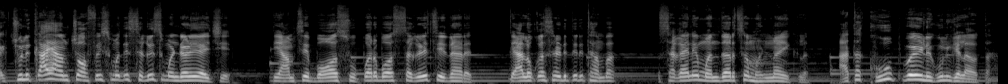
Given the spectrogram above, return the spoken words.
ॲक्च्युली काय आमच्या ऑफिसमध्ये सगळीच मंडळी यायची? ते आमचे बॉस सुपर बॉस सगळेच येणार आहेत. त्या लोकांसाठी तरी थांबा. सगळ्याने मंदारचं म्हणणं ऐकलं. आता खूप वेळ निघून गेला होता.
